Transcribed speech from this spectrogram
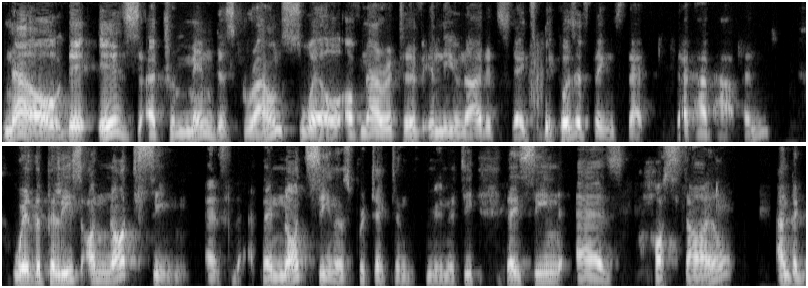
now there is a tremendous groundswell of narrative in the united states because of things that that have happened where the police are not seen as that they're not seen as protecting the community they're seen as hostile and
